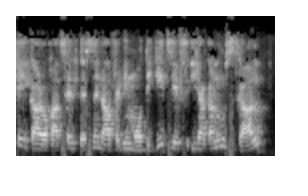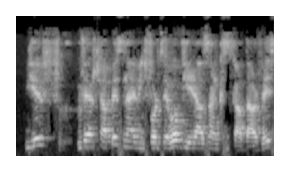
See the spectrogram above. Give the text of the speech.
չէի կարողացել տեսնել ավելի մոտիկից եւ իրականում զգալ եւ վերջապես նաեւ ինչ որ ձևով երազանքս կատարվեց,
